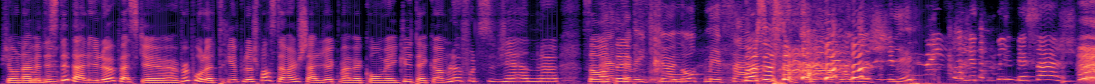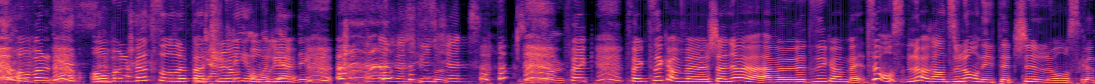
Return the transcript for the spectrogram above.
Puis on avait Mhm. décidé d'aller là parce que, un peu pour le trip, là, je pense que c'était même Chalia qui m'avait convaincu. Il était comme là, faut que tu viennes, là, ça va Euh, t'être. T'avais écrit un autre message. Non, c'est ça. puis tu l'as envoyé chier. J'allais trouver le message. On va, le- Yes. on va le mettre sur le Patreon Regardez, pour on va vrai. Attends, je vais screenshot. C'est sûr. Fait que, fait que tu sais, comme euh, Chalia, elle, m'avait dit, comme, mais, tu sais, on s- là, rendu là, on était chill, là, on se Ben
